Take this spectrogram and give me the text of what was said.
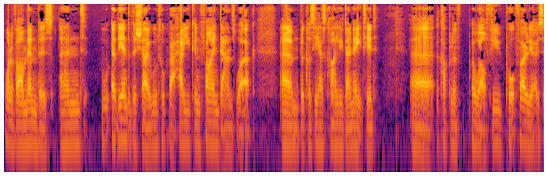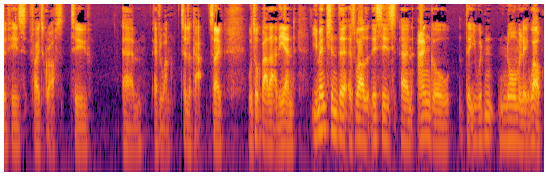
one of our members. And at the end of the show, we'll talk about how you can find Dan's work um, because he has kindly donated uh, a couple of, oh, well, a few portfolios of his photographs to um, everyone to look at. So we'll talk about that at the end. You mentioned that as well that this is an angle that you wouldn't normally, well,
